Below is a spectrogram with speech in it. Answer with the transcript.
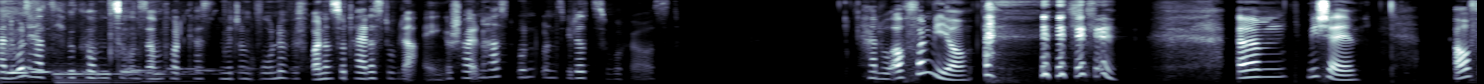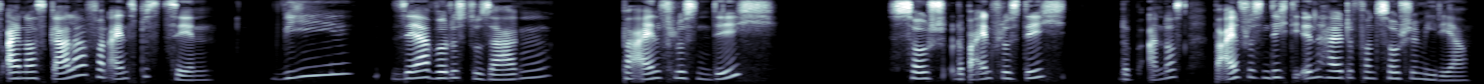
Hallo und herzlich willkommen zu unserem Podcast mit und ohne. Wir freuen uns total, dass du wieder eingeschaltet hast und uns wieder zuhörst. Hallo auch von mir. ähm, Michelle, auf einer Skala von 1 bis 10, wie sehr würdest du sagen, beeinflussen dich Social oder beeinflusst dich oder anders, beeinflussen dich die Inhalte von Social Media?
